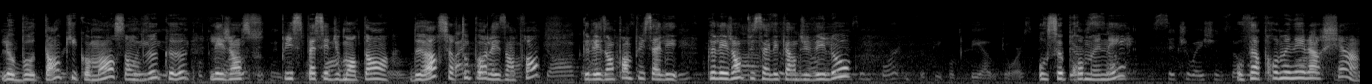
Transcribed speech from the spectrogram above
le beau temps qui commence. On veut que les gens puissent passer du bon temps dehors, surtout pour les enfants, que les enfants puissent aller, que les gens puissent aller faire du vélo ou se promener ou faire promener leurs chiens.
